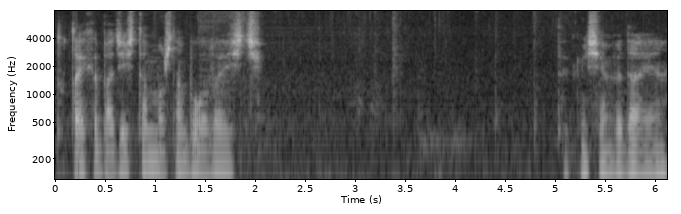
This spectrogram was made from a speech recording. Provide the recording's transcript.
Tutaj chyba gdzieś tam można było wejść. Tak mi się wydaje.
